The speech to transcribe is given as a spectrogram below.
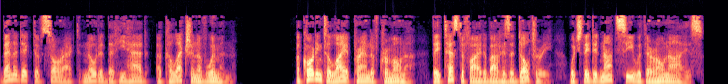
Benedict of Soracte noted that he had a collection of women. According to Liutprand of Cremona, they testified about his adultery, which they did not see with their own eyes.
